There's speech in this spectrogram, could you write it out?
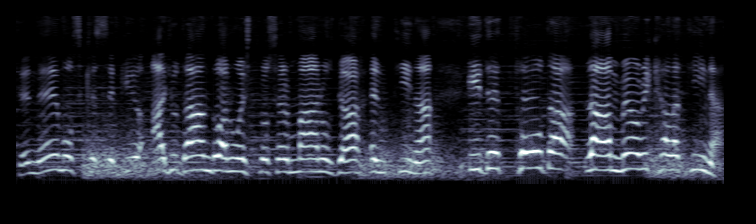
Tenemos que seguir ayudando a nuestros hermanos de Argentina y de toda la América Latina.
